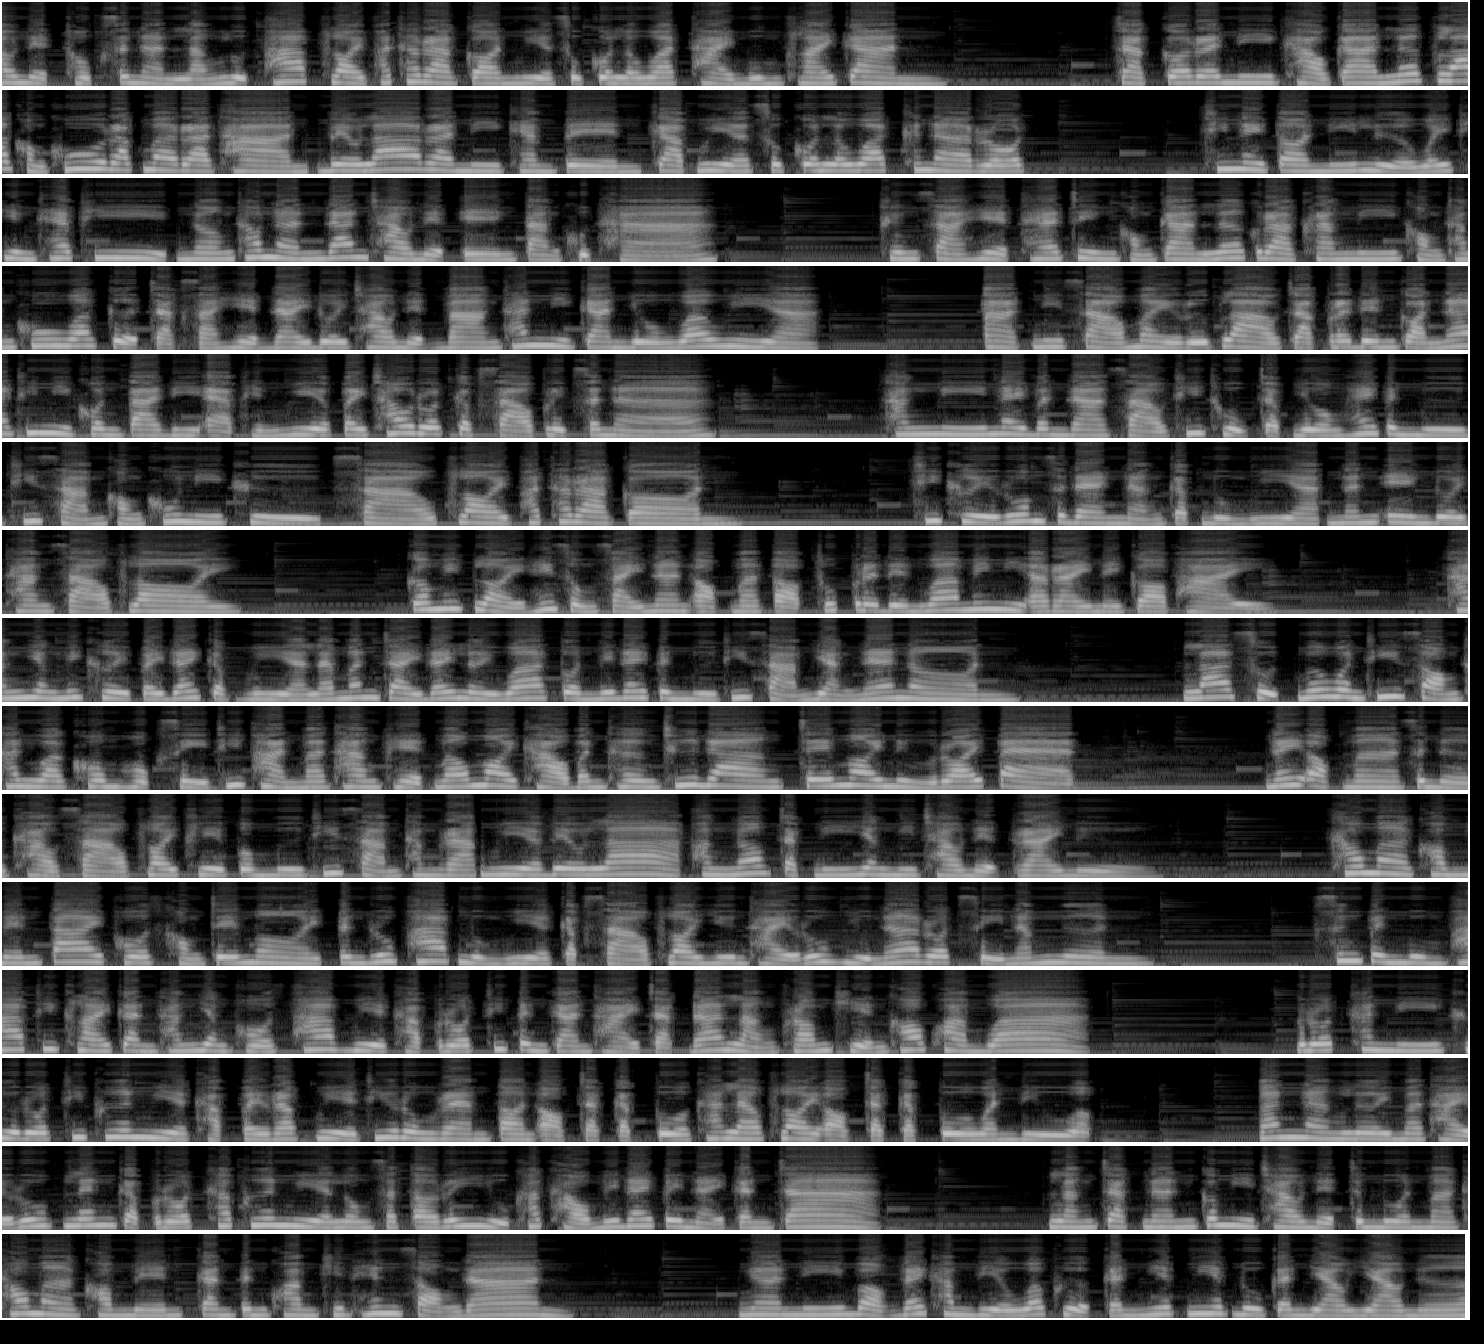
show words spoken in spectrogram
าวเน็ตถกสนันหลังหลุดภาพพลอยพัทรากรเวียสุกลวัฒน์ถ่ายมุมคล้ายกัน จากกรณีข่าวการเลิกล่าของคู่รักมาราธาน เบลล่ารานีแคมเปญกับเวียสุกลวัฒน์คณารถที่ในตอนนี้เหลือไว้เพียงแค่พี่น้องเท่านั้นด้านชาวเน็ตเองต่างขุดหา ถึงสาเหตุแท้จริงของการเลิกราครั้งนี้ของทั้งคู่ว่าเกิดจากสาเหตุใดโดยชาวเน็ตบางท่านมีการโยงว่าเวีย อาจมีสาวใหม่หรือเปล่าจากประเด็นก่อนหน้าที่มีคนตาดีแอบเห็นเวียไปเช่ารถกับสาวปริศนา ทั้งนี้ในบรรดาสาวที่ถูกจับโยงให้เป็นมือที่สามของคู่นี้คือ สาวพลอยพัทรากร ที่เคยร่วมแสดงหนังกับหนุ่มเวียนั่นเองโดยทางสาวพลอยก็ไม่ปล่อยให้สงสัยนานออกมาตอบทุกประเด็นว่าไม่มีอะไรในกอไผ่ ทั้งยังไม่เคยไปได้กับเวียและมั่นใจได้เลยว่าตนไม่ได้เป็นมือที่สามอย่างแน่นอน ล่าสุดเมื่อวันที่ 2 ธันวาคม 64 ที่ผ่านมาทางเพจเมาส์มอยข่าวบันเทิงชื่อดัง เจ๊มอย 108 ได้ออกมาเสนอข่าวสาวพลอยเคลียร์ปมมือที่ 3 ทำรักเวียเบลล่า พังนอกจากนี้ยังมีชาวเน็ตรายหนึ่ง เข้ามาคอมเมนต์ใต้โพสต์ของเจมอย เป็นรูปภาพหนุ่มเวียกับสาวพลอยยืนถ่ายรูปอยู่หน้ารถสีน้ำเงินซึ่งเป็นมุมภาพที่คล้ายกันทั้งยังโพสต์ภาพเวียขับรถที่เป็นการถ่ายจากด้านหลังพร้อมเขียนข้อความว่า รถคันนี้คือรถที่เพื่อนเวียขับไปรับเวียที่โรงแรมตอนออกจากกักตัวค่ะแล้วพลอยออกจากกักตัววันเดียวบ้านนางเลยมาถ่ายรูปเล่นกับรถค่ะเพื่อนเวียลงสตอรี่อยู่ค่ะเขาไม่ได้ไปไหนกันจ้า หลังจากนั้นก็มีชาวเน็ตจำนวนมาเข้ามาคอมเมนต์กันเป็นความคิดเห็นสองด้าน งานนี้บอกได้คำเดียวว่าเผื่อกันเงียบๆดูกันยาวๆเนอะ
